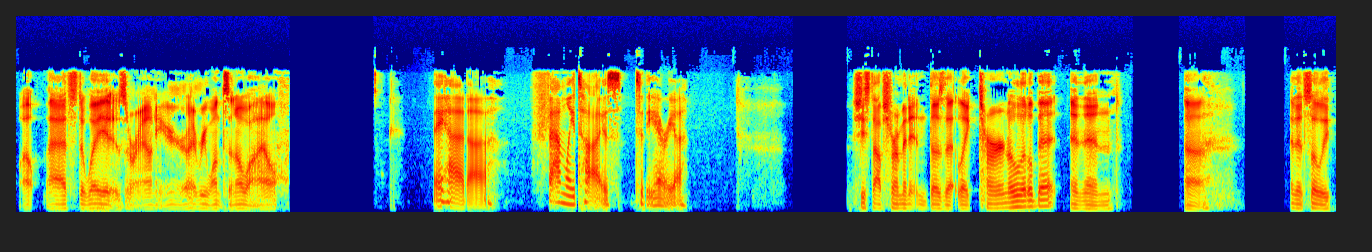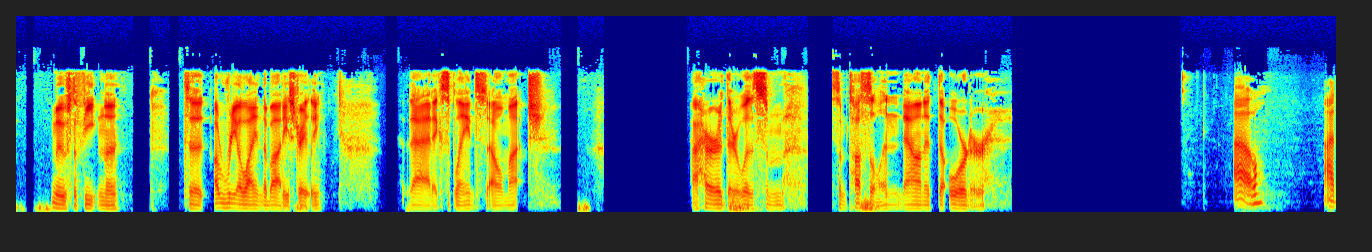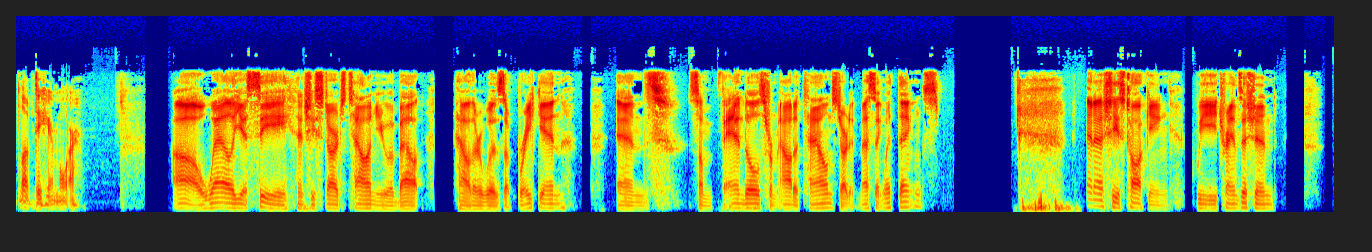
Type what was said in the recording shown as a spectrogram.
Well, that's the way it is around here every once in a while. They had uh, family ties to the area. She stops for a minute and does that like turn a little bit and then uh and then slowly moves the feet and the to uh, realign the body straightly. That explains so much. I heard there was some some tussling down at the order. Oh, I'd love to hear more. Oh, well, you see, and she starts telling you about how there was a break in and some vandals from out of town started messing with things. And as she's talking, we transition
